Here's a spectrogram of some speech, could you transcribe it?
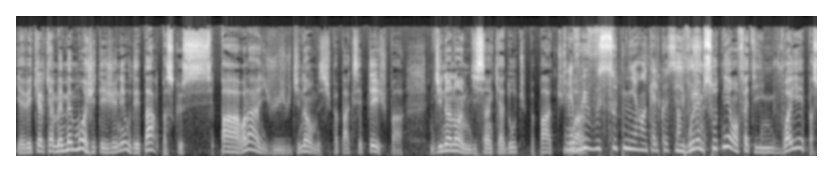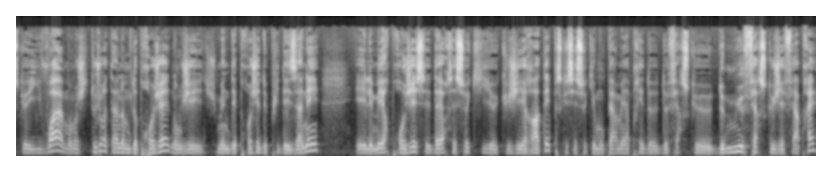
il y avait quelqu'un. Mais même moi, j'étais gêné au départ parce que c'est pas, voilà. Je, lui- dis non, mais je peux pas accepter. Je suis pas. Il me dit non, non. Il me dit c'est un cadeau, tu peux pas. Tu Il a voulu vous soutenir en quelque sorte. il voulait me soutenir en fait, il me voyait parce qu'il voit, moi j'ai toujours été un homme de projet, donc j'ai- je mène des projets depuis des années et les meilleurs projets, c'est d'ailleurs c'est ceux qui, euh, que j'ai ratés parce que c'est ceux qui m'ont permis après de, de faire ce que, de mieux faire ce que j'ai fait après.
